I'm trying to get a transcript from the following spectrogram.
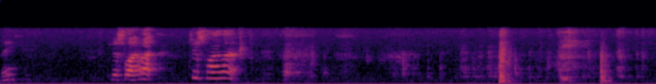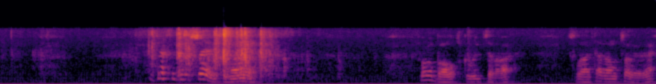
See? Just like that. Just like that. You have to do the same thing on here. Four bolts go into that. Slide that onto there.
